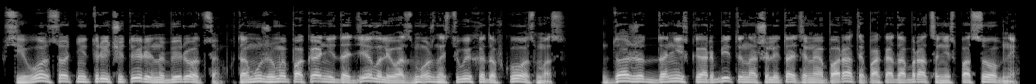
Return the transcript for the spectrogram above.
Всего сотни три-четыре наберется. К тому же мы пока не доделали возможность выхода в космос. Даже до низкой орбиты наши летательные аппараты пока добраться не способны,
